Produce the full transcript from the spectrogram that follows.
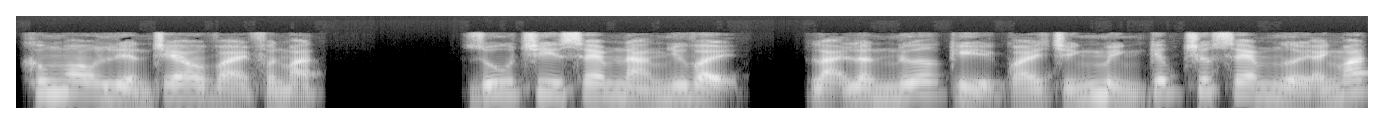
không mau liền treo vài phần mặt. Du chi xem nàng như vậy, lại lần nữa kỳ quái chính mình kiếp trước xem người ánh mắt,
